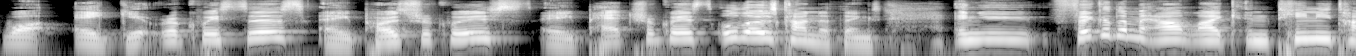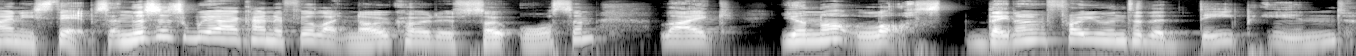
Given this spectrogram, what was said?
what a get request is, a post request, a patch request, all those kind of things. And you figure them out like in teeny tiny steps. And this is where I kind of feel like no code is so awesome. Like you're not lost. They don't throw you into the deep end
